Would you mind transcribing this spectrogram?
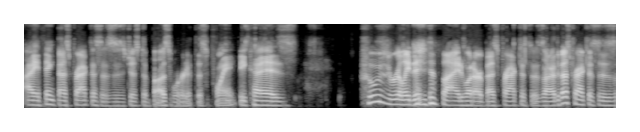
I think best practices is just a buzzword at this point because who's really to decide what our best practices are? The best practices,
